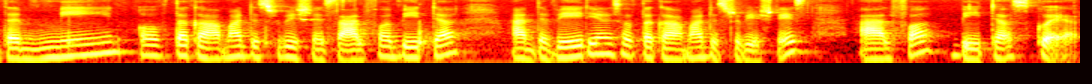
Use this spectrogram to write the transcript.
the mean of the gamma distribution is alpha beta and the variance of the gamma distribution is alpha beta square.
